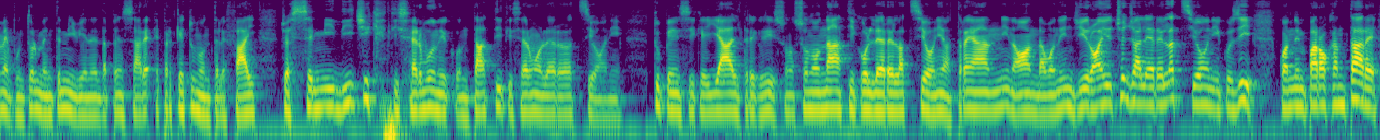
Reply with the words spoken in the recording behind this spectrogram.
a me puntualmente mi viene da pensare è perché tu non te le fai? Cioè se mi dici che ti servono i contatti, ti servono le relazioni, tu pensi che gli altri così sono, sono nati con le relazioni, a tre anni no, andavano in giro, ah io ho già le relazioni così, quando imparo a cantare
